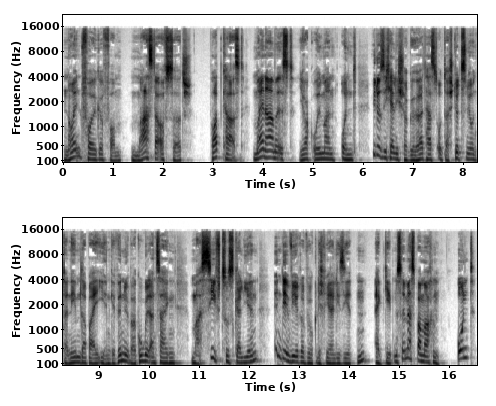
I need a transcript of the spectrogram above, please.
neuen Folge vom Master of Search Podcast. Mein Name ist Jörg Ullmann und wie du sicherlich schon gehört hast, unterstützen wir Unternehmen dabei, ihren Gewinn über Google-Anzeigen massiv zu skalieren, indem wir ihre wirklich realisierten Ergebnisse messbar machen und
